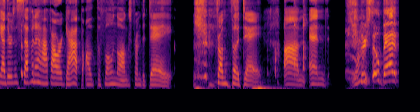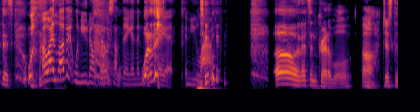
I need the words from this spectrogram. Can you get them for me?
Yeah, there's a seven and a half hour gap on the phone logs from the day, from the day. Um, and yeah. They're so bad at this. Oh, I love it when you don't know something and then What we say it and you laugh. doing? Oh, that's incredible. Oh, just the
